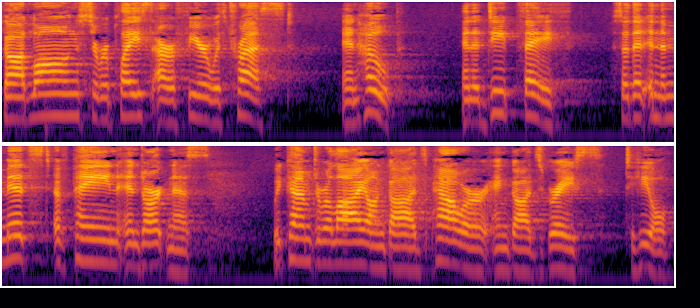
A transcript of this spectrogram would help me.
God longs to replace our fear with trust and hope and a deep faith so that in the midst of pain and darkness, we come to rely on God's power and God's grace to heal.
